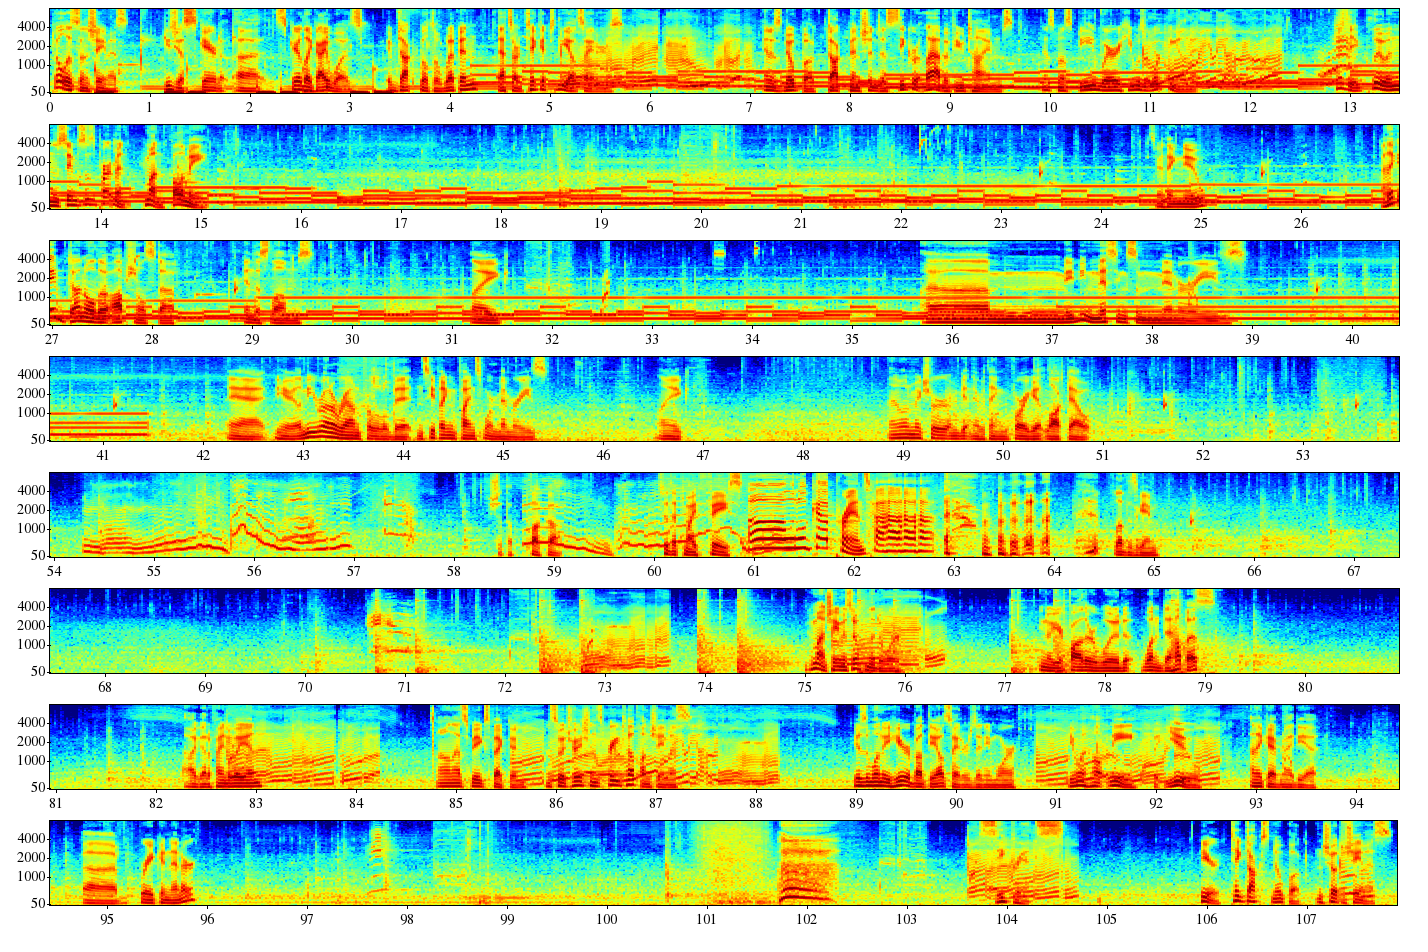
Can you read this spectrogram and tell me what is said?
Don't listen to Seamus. He's just scared, uh, scared like I was. If Doc built a weapon, that's our ticket to the outsiders. In his notebook, Doc mentioned a secret lab a few times. This must be where he was working on it. Here's a clue in Seamus' apartment. Come on, follow me. Is there anything new? I think I've done all the optional stuff in the slums. Like... Um, maybe missing some memories. Yeah, here, let me run around for a little bit and see if I can find some more memories. Like... I want to make sure I'm getting everything before I get locked out. Shut the fuck up. Say that to my face. Oh, little cat prince. Ha ha ha ha. Love this game. Come on, Seamus, open the door. You know, your father would wanted to help us. I gotta find a way in. Oh, that's to be expected. The situation's pretty tough on Seamus. He doesn't want to hear about the outsiders anymore. He won't help me, but you... I think I have an idea. Uh, break and enter? Secrets. Here, take Doc's notebook and show it to Seamus.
